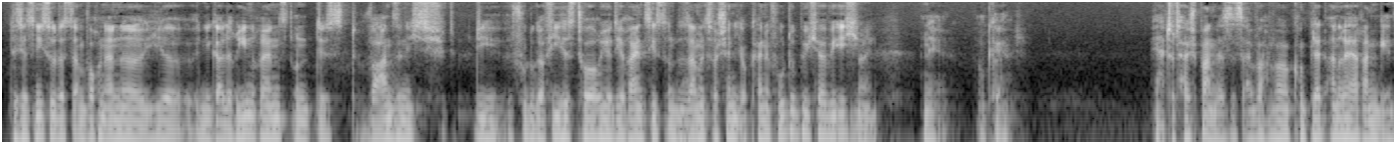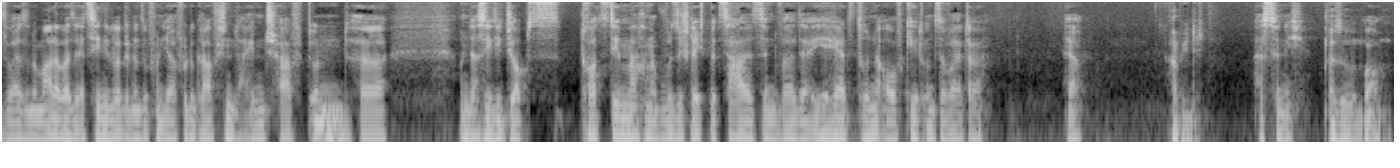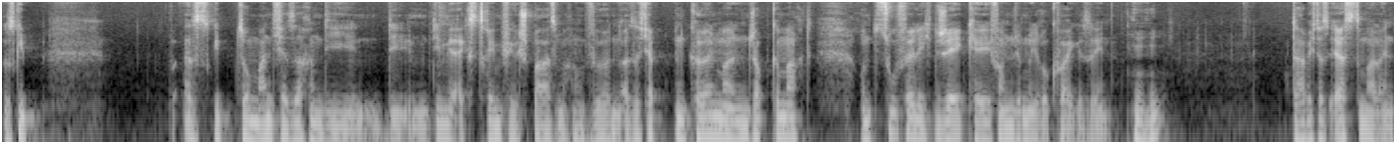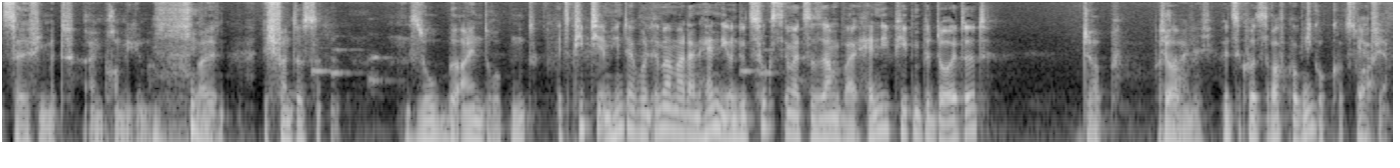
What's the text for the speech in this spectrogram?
Das ist jetzt nicht so, dass du am Wochenende hier in die Galerien rennst und das wahnsinnig die Fotografiehistorie dir reinziehst und du sammelst wahrscheinlich auch keine Fotobücher wie ich. Nein. Nee, okay. Ja, total spannend. Das ist einfach eine komplett andere Herangehensweise. Normalerweise erzählen die Leute dann so von ihrer fotografischen Leidenschaft und, äh, und dass sie die Jobs trotzdem machen, obwohl sie schlecht bezahlt sind, weil da ihr Herz drin aufgeht und so weiter. Ja, Habe ich nicht. hast du nicht. Also Wow. es gibt es gibt so manche Sachen, die, die, die mir extrem viel Spaß machen würden. Also ich habe in Köln mal einen Job gemacht und zufällig JK von Jamiroquai gesehen. Da habe ich das erste Mal ein Selfie mit einem Promi gemacht, weil ich fand das so beeindruckend. Jetzt piept hier im Hintergrund immer mal dein Handy und du zuckst immer zusammen, weil Handypiepen bedeutet Job Job. wahrscheinlich. Willst du kurz drauf gucken? Ich gucke kurz drauf, ja.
